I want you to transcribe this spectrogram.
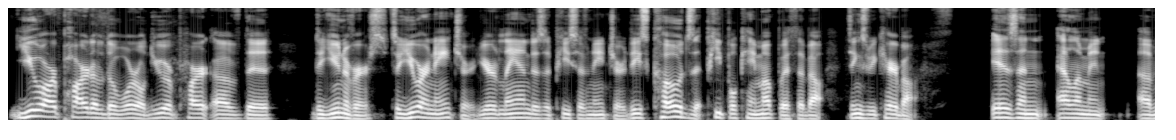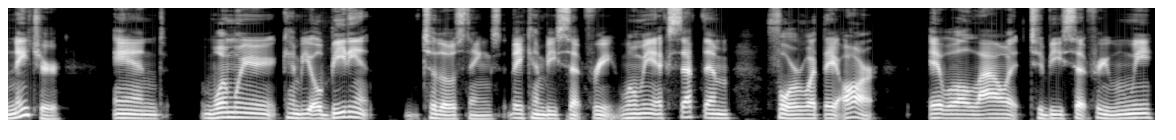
You are part of the world. You are part of the the universe. So you are nature. Your land is a piece of nature. These codes that people came up with about things we care about is an element of nature. And when we can be obedient to those things, they can be set free. When we accept them for what they are, it will allow it to be set free. When we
